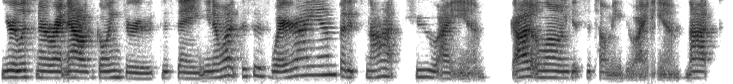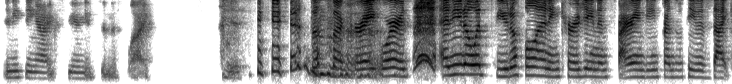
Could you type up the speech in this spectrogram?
your listener right now is going through, to saying, you know what, this is where I am, but it's not who I am. God alone gets to tell me who I am, not anything I experience in this life. Yes. Those are great words. And you know what's beautiful and encouraging and inspiring being friends with you is like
